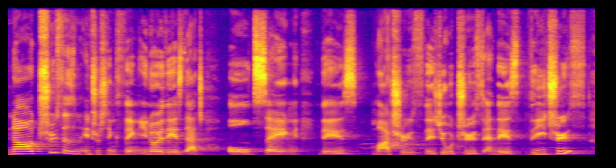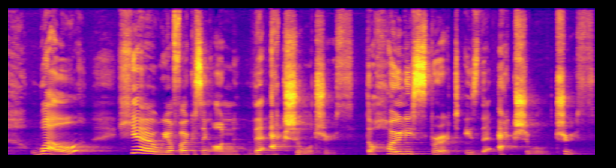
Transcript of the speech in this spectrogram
Now, truth is an interesting thing. You know, there's that old saying, there's my truth, there's your truth, and there's the truth. Well, here we are focusing on the actual truth the Holy Spirit is the actual truth.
